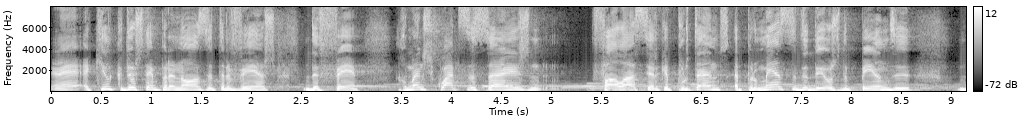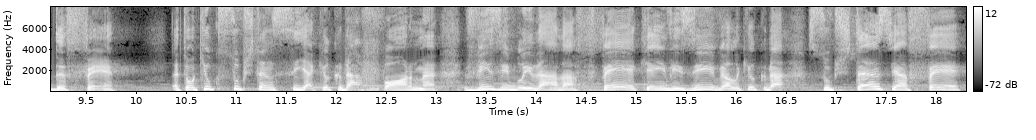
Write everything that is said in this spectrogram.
né, aquilo que Deus tem para nós através da fé. Romanos 4,16 fala acerca, portanto, a promessa de Deus depende da fé. Então, aquilo que substancia, aquilo que dá forma, visibilidade à fé, que é invisível, aquilo que dá substância à fé,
